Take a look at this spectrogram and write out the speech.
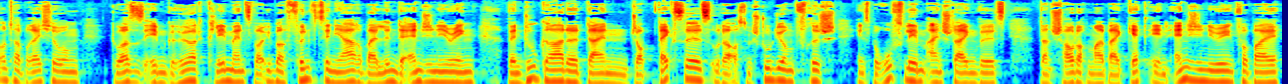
Unterbrechung. Du hast es eben gehört, Clemens war über 15 Jahre bei Linde Engineering. Wenn du gerade deinen Job wechselst oder aus dem Studium frisch ins Berufsleben einsteigen willst, dann schau doch mal bei Get in Engineering vorbei.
